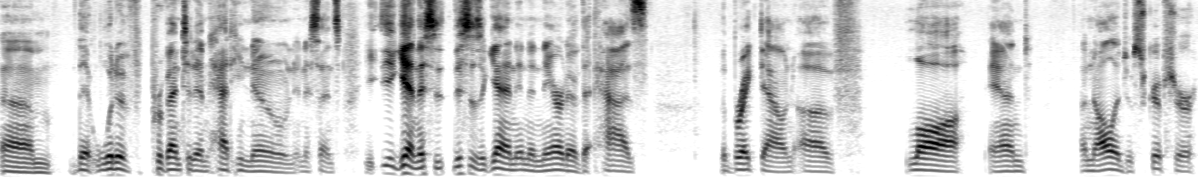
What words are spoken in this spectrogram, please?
um, that would have prevented him had he known, in a sense. Again, this is this is again in a narrative that has the breakdown of law and a knowledge of scripture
